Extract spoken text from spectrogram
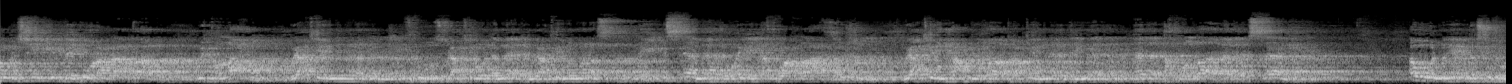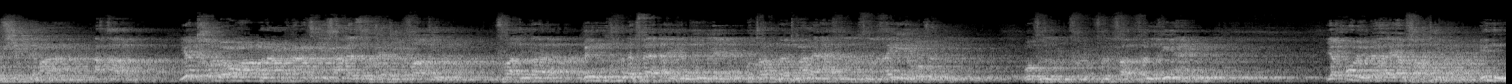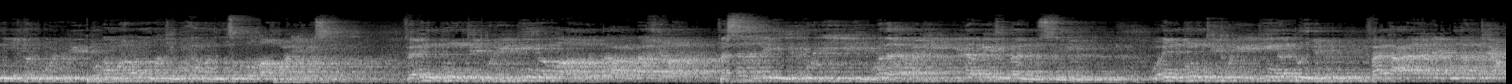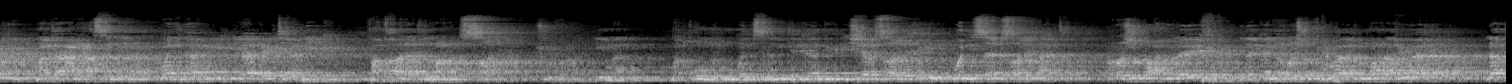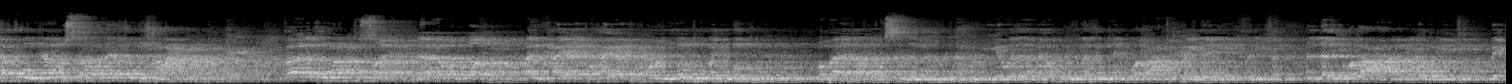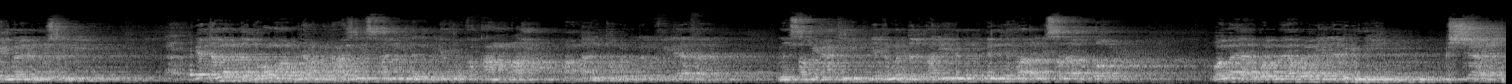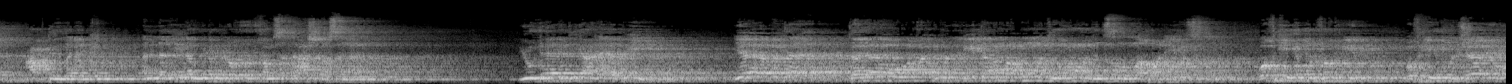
المسلمين شيء يبدأ يدور على أقاربه ويطلعهم ويعطيهم الفلوس ويعطيهم الأماكن ويعطيهم المناصب أي الإسلام هذا وهي تقوى الله عز وجل. ويعطيهم تعويضات ويعطيهم لا أدري ماذا هذا تقوى الله هذا الإسلام أول ما يبدأ شوفوا الشدة مع أقارب يدخل عمر بن عبد العزيز على زوجته فاطمة. فاطمة بنت خلفاء أيضا هي وتربت معناها في الخير وفي وفي في, في, في الغنى. يقول لها يا فاطمة إني قد وليت أمر أمة محمد صلى الله عليه وسلم. فإن كنت تريدين الله والدار الآخرة فسلمي كلي وذهبك إلى بيت مال المسلمين. وإن كنت تريدين الدنيا فتعالي أمتعك متاعا حسنا واذهبي إلى بيت أبيك. فقالت المرأة الصالحة شوف ديما ما تقوم الأمة الإسلامية كان رجال صالحين ونساء صالحات. أسرة ولا يقوم مجتمع قالت المرأة الصالحة لا والله الحياة حياتك والموت موتك وبادرت وسلم كل حرية وذهبها كل تملك وضعته بين يدي الخليفة الذي وضعها بدوره في بيت مال المسلمين. يتمدد عمر بن عبد العزيز قليلا يطلق وقع مرة بعد أن تولى الخلافة. من صبيحته يتمدد قليلا انتظارا لصلاة الظهر. وما وما هو إلا ابنه الشاب عبد الملك الذي لم يبلغ خمسة عشر سنة. ينادي على أبيه يا أبتاه تنام وقد وليت أمر أمة محمد صلى الله عليه وسلم. وفيهم الفقير وفيهم الجائع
